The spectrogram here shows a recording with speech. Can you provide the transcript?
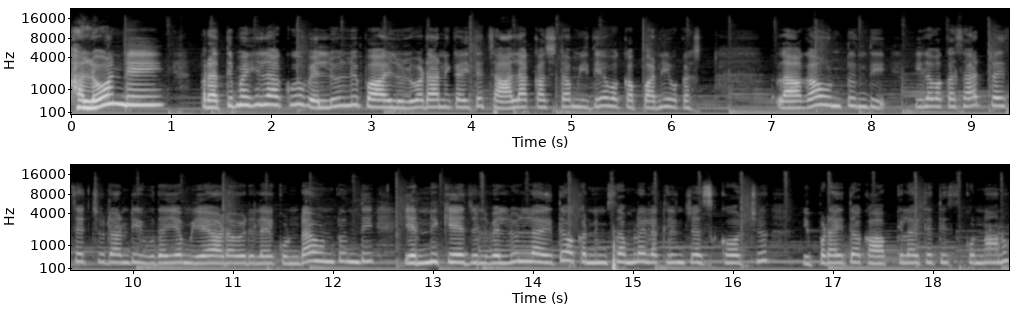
హలో అండి. ప్రతి మహిళకు వెల్లుల్లిపాయలు ఉలవడానికైతే చాలా కష్టం. ఇదే ఒక పని ఒక లాగా ఉంటుంది. ఇలా ఒకసారి ట్రై చేసి చూడండి. ఉదయం ఏ అడవిడి లేకుండా ఉంటుంది. ఎన్ని కేజీలు వెల్లుల్లి అయితే ఒక నిమిషంలో ఇలా క్లీన్ చేసుకోవచ్చు. ఇప్పుడైతే ఒక హాఫ్ కిలో అయితే తీసుకున్నాను.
